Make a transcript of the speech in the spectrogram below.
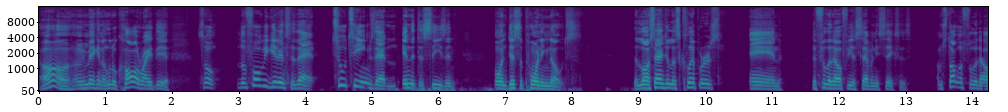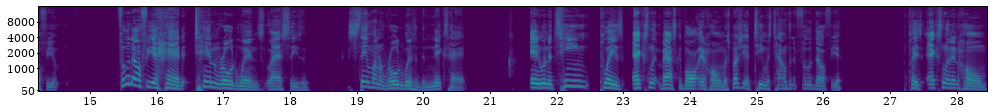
Oh, I'm making a little call right there. So before we get into that, two teams that ended the season on disappointing notes the Los Angeles Clippers and the Philadelphia 76ers. I'm start with Philadelphia. Philadelphia had 10 road wins last season, same amount of road wins that the Knicks had. And when a team plays excellent basketball at home, especially a team as talented as Philadelphia, plays excellent at home,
